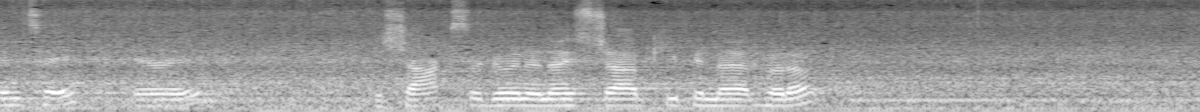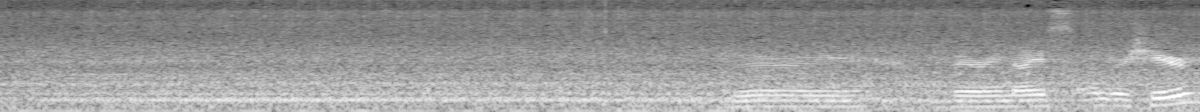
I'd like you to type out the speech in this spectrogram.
intake, air The shocks are doing a nice job keeping that hood up. Very, very nice under here.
